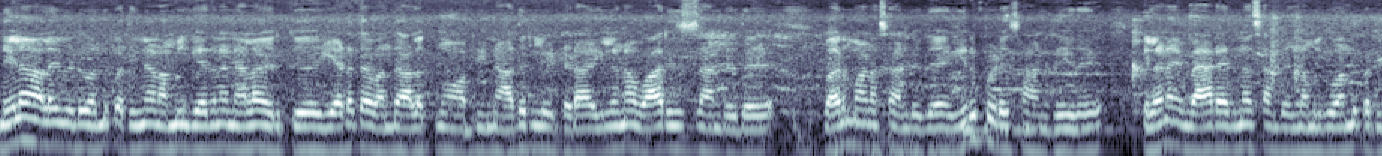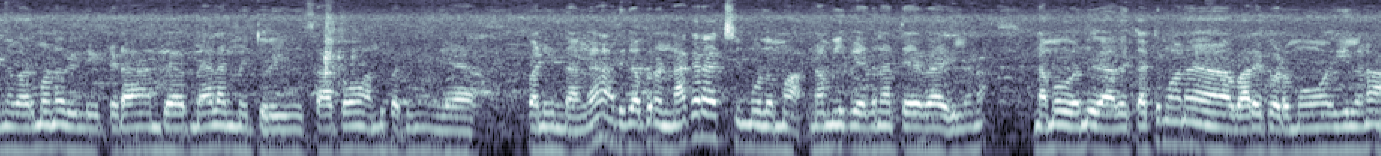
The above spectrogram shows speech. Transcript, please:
நில அளவீடு வந்து பார்த்திங்கன்னா நம்மளுக்கு எதனா நிலம் இருக்குது இடத்த வந்து அளக்கணும் அப்படின்னு அது ரிலேட்டடாக இல்லைன்னா வாரிசு சான்றிதழ் வருமான சான்றிதழ் இருப்பிட சான்றிதழ் இல்லைன்னா வேறு எதனா சான்றிதழ் நம்மளுக்கு வந்து பார்த்திங்கன்னா வருமானம் ரிலேட்டடாக அந்த மேலாண்மை துறை சார்பாகவும் வந்து பார்த்திங்கன்னா இங்கே பண்ணியிருந்தாங்க. அதுக்கப்புறம் நகராட்சி மூலமாக நம்மளுக்கு எதனா தேவை இல்லைன்னா நம்ம வந்து அது கட்டுமான வரைபடமோ இல்லைன்னா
